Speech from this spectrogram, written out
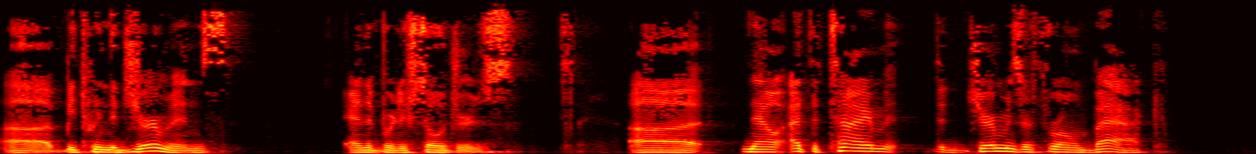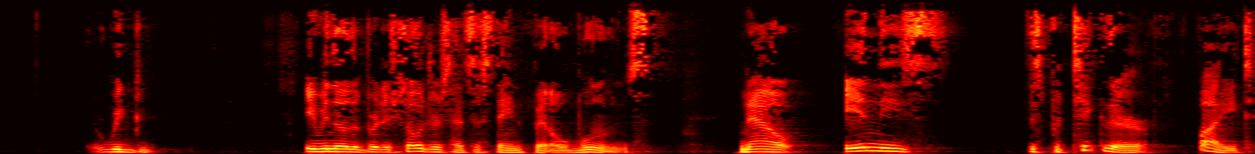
uh, between the Germans and the British soldiers. Uh, now, at the time, the Germans are thrown back, reg- even though the British soldiers had sustained fatal wounds. Now, in these this particular fight,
